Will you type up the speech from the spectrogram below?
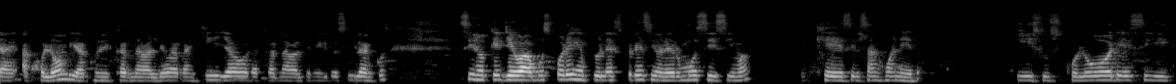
A, Colombia con el Carnaval de Barranquilla, ahora Carnaval de Negros y Blancos, sino que llevamos, por ejemplo, una expresión hermosísima que es el sanjuanero. y sus colores y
